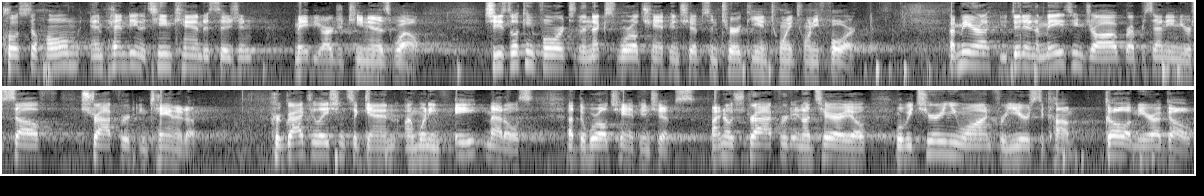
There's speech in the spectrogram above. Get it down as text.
close to home and pending a Team Canada decision, maybe Argentina as well. She's looking forward to the next World Championships in Turkey in 2024. Amira, you did an amazing job representing yourself, Stratford, and Canada. Congratulations again on winning eight medals at the World Championships. I know Stratford and Ontario will be cheering you on for years to come. Go, Amira, go.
